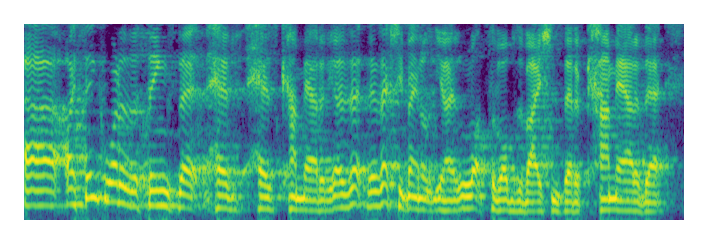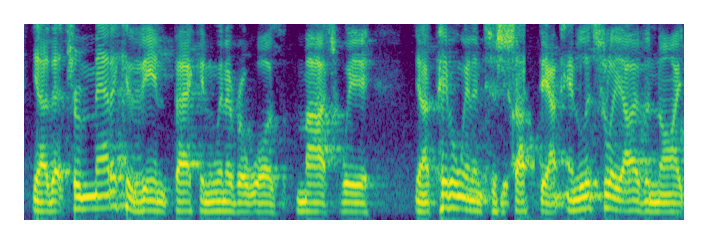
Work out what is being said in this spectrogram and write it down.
Uh, I think one of the things that have has come out of it, there's actually been you know lots of observations that have come out of that you know that dramatic event back in whenever it was March where you know people went into yeah. shutdown and literally overnight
